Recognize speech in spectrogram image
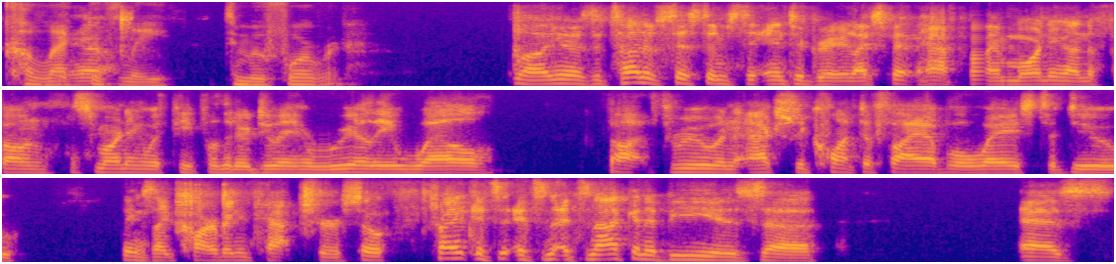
collectively yeah. to move forward? Well, you know, there's a ton of systems to integrate. I spent half my morning on the phone this morning with people that are doing really well thought through and actually quantifiable ways to do things like carbon capture. So trying it's it's it's not going to be as uh, as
